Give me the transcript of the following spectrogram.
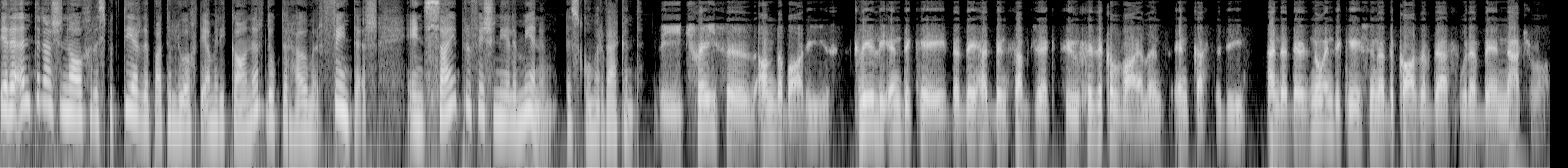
deur 'n internasionaal gerespekteerde patoloog, die Amerikaner Dr. Homer Venters, en sy professionele mening is kommerwekkend. The traces on the bodies clearly indicate that they had been subject to physical violence in custody and that there's no indication that the cause of death would have been natural.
